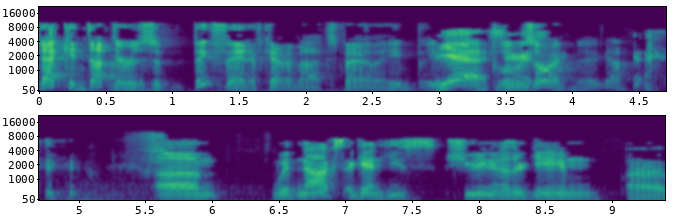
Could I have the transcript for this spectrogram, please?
That conductor is a big fan of Kevin Knox. Apparently, he, he Yeah, blew his horn. There you go. Um, with Knox, again, he's shooting another game. Uh,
